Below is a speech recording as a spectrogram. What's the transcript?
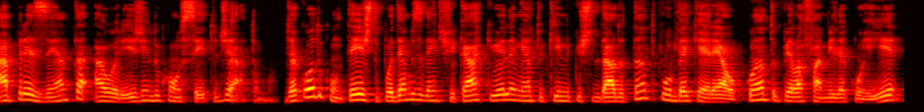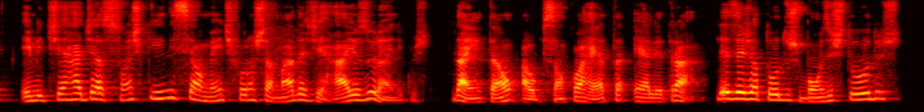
apresenta a origem do conceito de átomo. De acordo com o texto, podemos identificar que o elemento químico estudado tanto por Becquerel quanto pela família Courier emitia radiações que inicialmente foram chamadas de raios urânicos. Daí então, a opção correta é a letra A. Desejo a todos bons estudos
